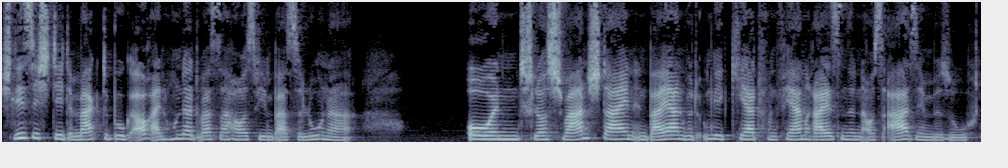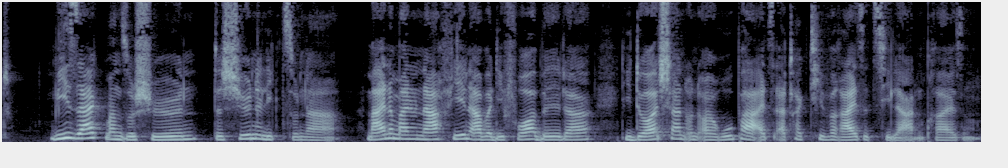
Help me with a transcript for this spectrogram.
Schließlich steht in Magdeburg auch ein Hundertwasserhaus wie in Barcelona. Und Schloss Schwanstein in Bayern wird umgekehrt von Fernreisenden aus Asien besucht. Wie sagt man so schön, das Schöne liegt so nah. Meiner Meinung nach fehlen aber die Vorbilder, die Deutschland und Europa als attraktive Reiseziele anpreisen.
